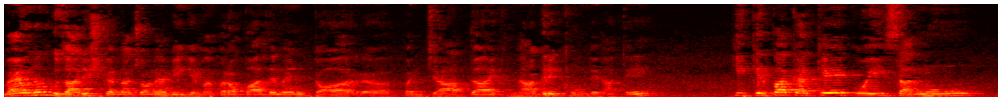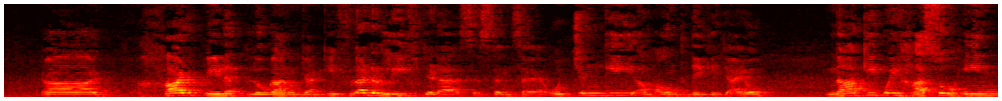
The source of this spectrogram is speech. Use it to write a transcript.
ਮੈਂ ਉਹਨਾਂ ਨੂੰ ਗੁਜ਼ਾਰਿਸ਼ ਕਰਨਾ ਚਾਹੁੰਦਾ being a member of parliament ਔਰ ਪੰਜਾਬ ਦਾ ਇੱਕ ਨਾਗਰਿਕ ਹੋਣ ਦੇ ਨਾਤੇ, ਕਿ ਕਿਰਪਾ ਕਰਕੇ ਕੋਈ ਸਾਨੂੰ ਹਾਰਡ ਪੀੜਤ ਲੋਕਾਂ ਨੂੰ ਜਾਨ ਕਿ ਫਲੱਡ ਰਿਲੀਫ ਜਿਹੜਾ ਅਸਿਸਟੈਂਸ ਹੈ, ਉਹ ਚੰਗੀ ਅਮਾਉਂਟ ਦੇ ਕੇ ਜਾਇਓ, ਨਾ ਕਿ ਕੋਈ ਹਾਸੋਹੀਨ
